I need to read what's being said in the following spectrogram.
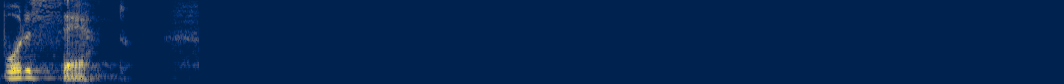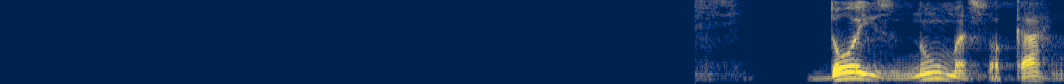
por certo. Dois numa só carne.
